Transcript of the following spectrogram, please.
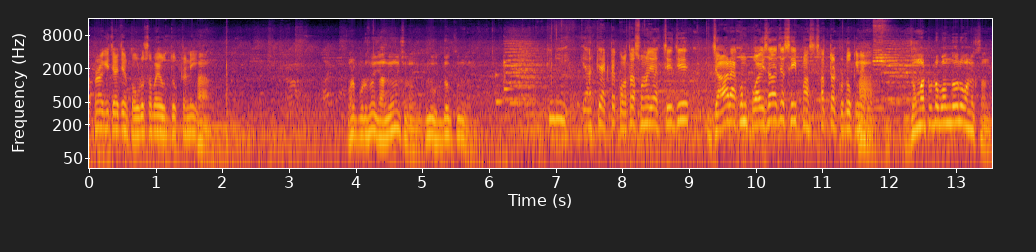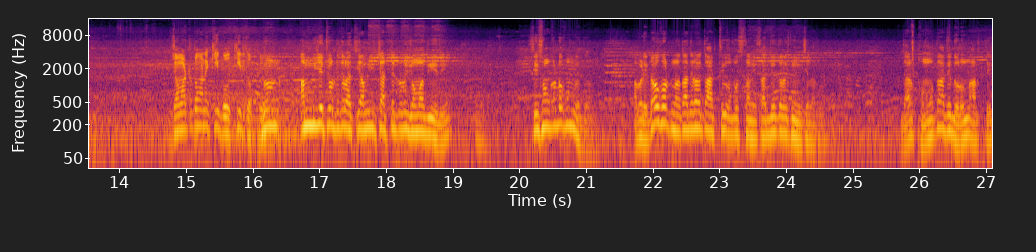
আপনারা কি চাইছেন পৌরসভায় উদ্যোগটা নেই? হ্যাঁ। আমরা পৌরসভায় জানিয়েও ছিল কিন্তু উদ্যোগ ছিল না। কিন্তু আজকে একটা কথা শোনা যাচ্ছে যে যার এখন পয়সা আছে সেই পাঁচ সাতটা টোটো কিনে হ্যাঁ, জমা টোটো বন্ধ হলো অনেক শান্তি। জমা টোটো মানে কি বল কি রকম? ধরুন আমি নিজে টোটো চালাচ্ছি আমি চারটে টোটো জমা দিয়ে দিই। সেই সংখ্যাটাও কমবে তো। আবার এটাও ঘটনা তাদের হয়তো আর্থিক অবস্থা নেই তার জন্য তারা কিনছে না। যার ক্ষমতা আছে ধরুন আর্থিক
